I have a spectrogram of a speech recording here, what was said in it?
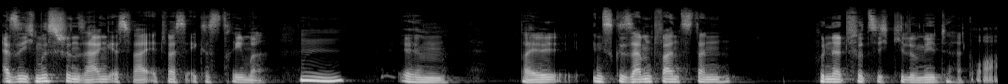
also ich muss schon sagen, es war etwas extremer. Hm. Ähm, weil insgesamt waren es dann 140 Kilometer. Boah.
